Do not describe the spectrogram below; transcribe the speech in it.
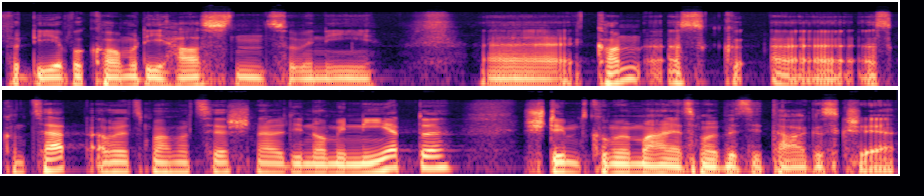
für die, die Comedy hassen, so wie ich, äh, kann ein, äh, ein Konzert, aber jetzt machen wir zuerst schnell die Nominierten. Stimmt, komm, wir machen jetzt mal ein bisschen Tagesgeschehen.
